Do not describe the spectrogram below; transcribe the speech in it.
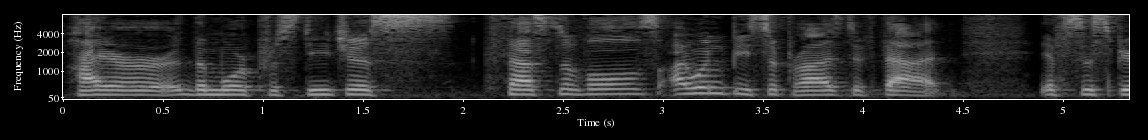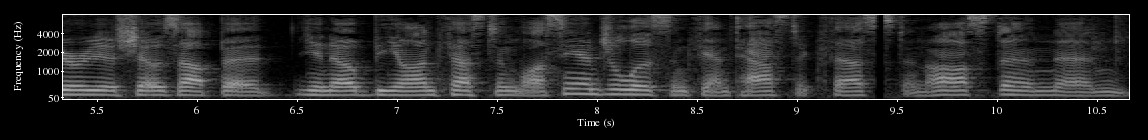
higher, the more prestigious festivals. I wouldn't be surprised if that if Suspiria shows up at you know Beyond Fest in Los Angeles and Fantastic Fest in Austin and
